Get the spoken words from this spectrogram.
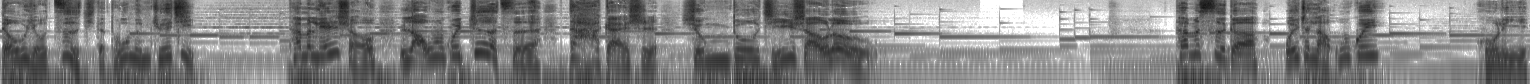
都有自己的独门绝技。他们联手，老乌龟这次大概是凶多吉少喽。他们四个围着老乌龟，狐狸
